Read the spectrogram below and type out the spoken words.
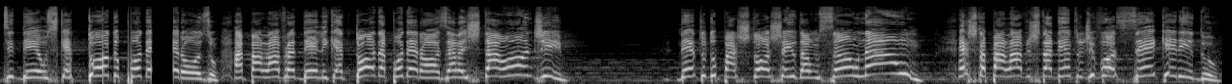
De Deus que é todo poderoso, a palavra dele que é toda poderosa, ela está onde? Dentro do pastor cheio da unção? Não! Esta palavra está dentro de você, querido.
